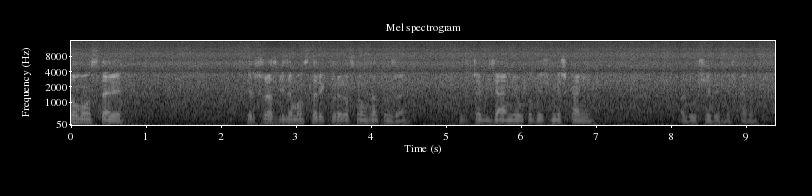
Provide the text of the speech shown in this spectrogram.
Są monstery. Pierwszy raz widzę monstery, które rosną w naturze. Jeszcze widziałem je u kogoś w mieszkaniu. Albo u siebie w mieszkaniu.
